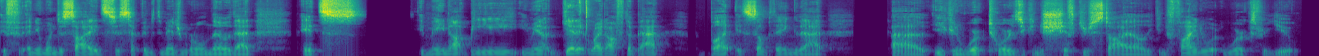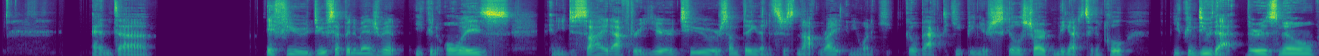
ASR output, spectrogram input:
if anyone decides to step into the management role, know that it's, it may not be, you may not get it right off the bat, but it's something that uh, you can work towards. You can shift your style. You can find what works for you. And uh, if you do step into management, you can always, and you decide after a year or two or something that it's just not right, and you want to keep, go back to keeping your skills sharp and being technical, you can do that. There is no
